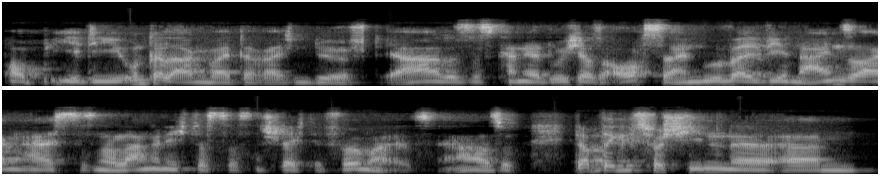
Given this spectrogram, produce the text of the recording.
ob ihr die Unterlagen weiterreichen dürft. Ja, das, das kann ja durchaus auch sein. Nur weil wir Nein sagen, heißt das noch lange nicht, dass das eine schlechte Firma ist. Ja, also ich glaube, da gibt es verschiedene ähm,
